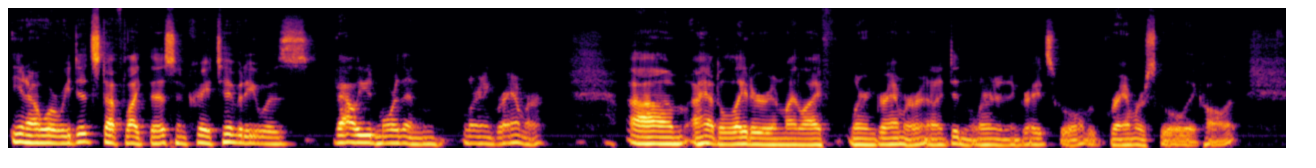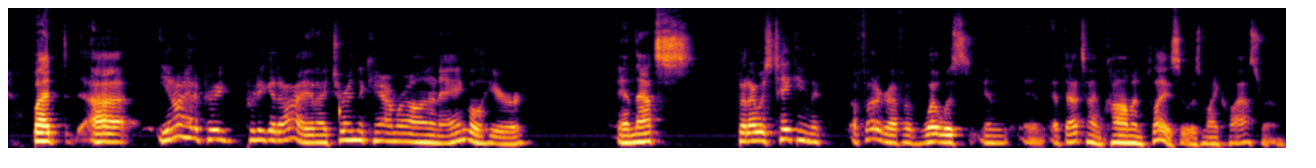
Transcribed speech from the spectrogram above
you know, where we did stuff like this and creativity was valued more than learning grammar. Um, I had to later in my life learn grammar, and I didn't learn it in grade school, the grammar school, they call it. But, uh, you know, I had a pretty, pretty good eye, and I turned the camera on an angle here, and that's but I was taking the, a photograph of what was in, in at that time commonplace. It was my classroom.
